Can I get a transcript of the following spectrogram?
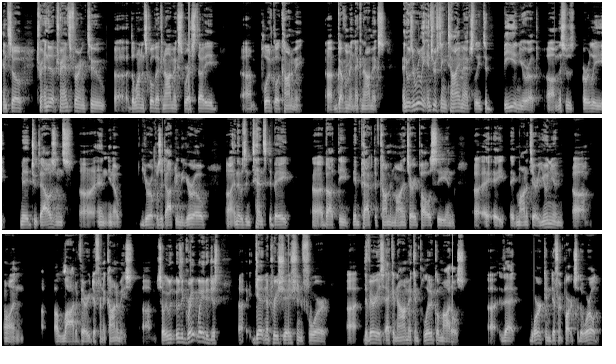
And so tra- ended up transferring to uh, the London School of Economics, where I studied um, political economy, uh, government and economics. And it was a really interesting time actually to be in Europe. Um, this was early mid 2000s, and you know Europe was adopting the euro uh, and there was intense debate uh, about the impact of common monetary policy and uh, a, a, monetary union um, on a lot of very different economies. Um, so it was, it was, a great way to just uh, get an appreciation for uh, the various economic and political models uh, that work in different parts of the world.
